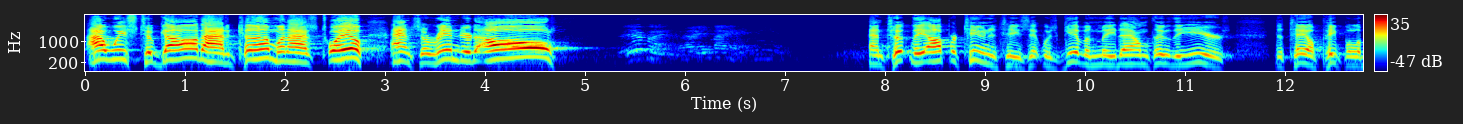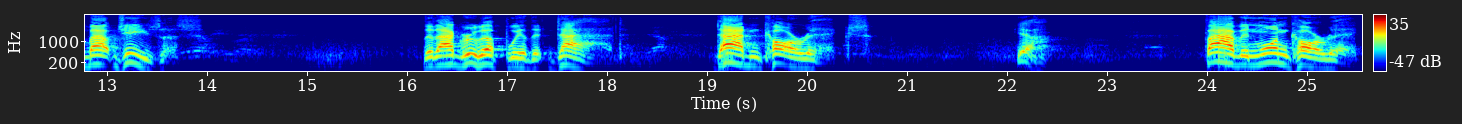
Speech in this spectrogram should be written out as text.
I wish to God I'd come when I was 12 and surrendered all and took the opportunities that was given me down through the years to tell people about Jesus that I grew up with that died. Died in car wrecks. Yeah. Five in one car wreck.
